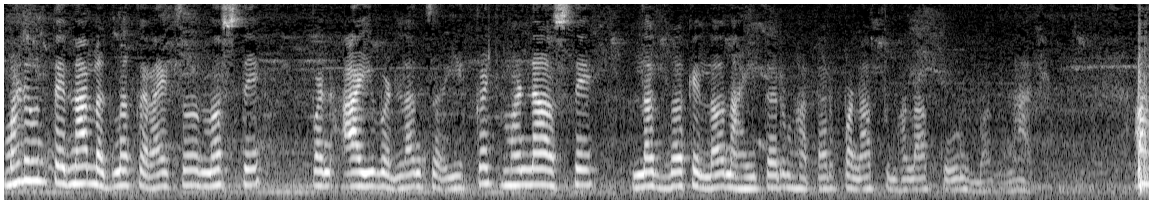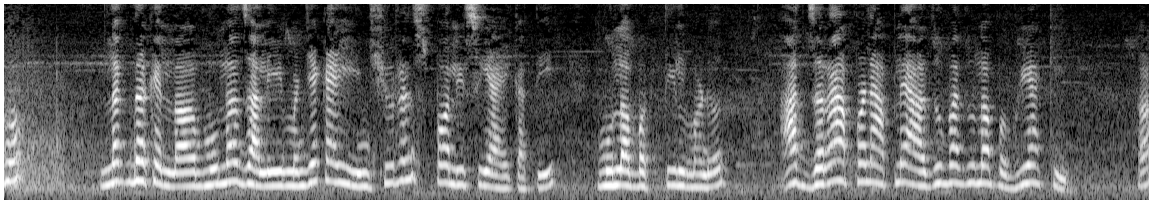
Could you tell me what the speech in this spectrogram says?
म्हणून त्यांना लग्न करायचं नसते पण आई वडिलांचं एकच म्हणणं असते लग्न केलं नाही तर म्हातारपणात तुम्हाला कोण बघणार? अहो लग्न केलं मुलं झाली म्हणजे काही इन्शुरन्स पॉलिसी आहे का ती? मुलं बघतील म्हणून. आज जरा आपण आपल्या आजूबाजूला बघूया की हा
